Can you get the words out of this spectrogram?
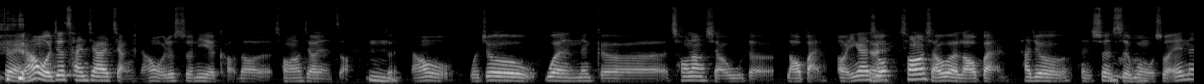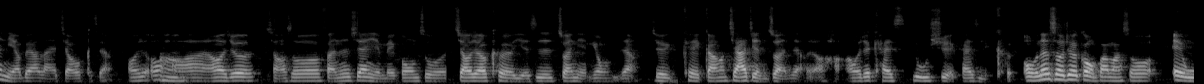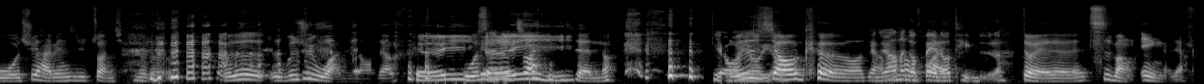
对，然后我就参加了奖，然后我就顺利的考到了冲浪教练照，嗯，对，然后。我就问那个冲浪小屋的老板哦，应该说冲浪小屋的老板，他就很顺势问我说：“哎，那你要不要来教课？”这样，然后就哦好啊，然后就想说，反正现在也没工作，教教课也是赚点用，这样就可以刚加减赚这样，然后好，然后我就开始陆续开始课。哦，我那时候就跟我爸妈说：“哎，我去海边是去赚钱，那个我是我不是去玩哦，这样可以，我是去赚钱哦，我是教课哦，这样，然后那个背都挺直了，对对。”翅膀硬了这样，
